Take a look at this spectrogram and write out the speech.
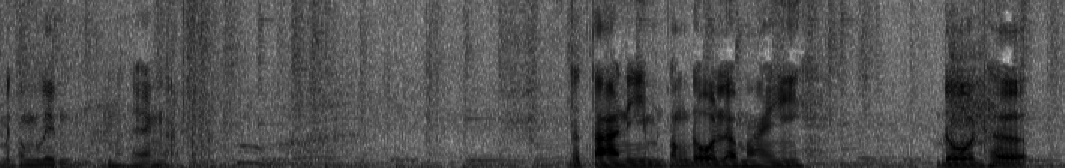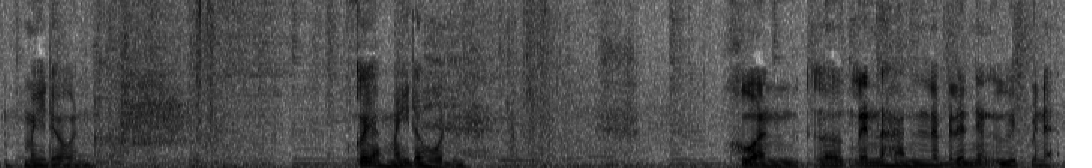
ไม่ต้องเล่นมแมลงอะ่ะ แต่ตานี้มันต้องโดนแล้วไหม โดนเธอไม่โดน ก็ยังไม่โดน ควรเลิกเล่นฮันแล้วไปเล่นอย่างอื่นไหมเนี่ย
